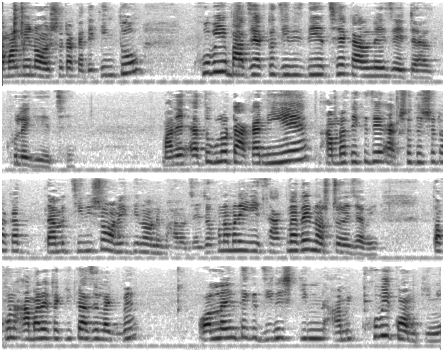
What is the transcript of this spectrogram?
আমার মেয়ে নয়শো টাকা দিয়ে, কিন্তু খুবই বাজে একটা জিনিস দিয়েছে, কারণ এই যে এটা খুলে গিয়েছে। মানে এতগুলো টাকা নিয়ে আমরা দেখি যে একশো, দেড়শো টাকার দামের জিনিসও অনেক দিন অনেক ভালো যায়। যখন আমার এই ছাকনাটাই নষ্ট হয়ে যাবে, তখন আমার এটা কি কাজে লাগবে? অনলাইন থেকে জিনিস কিন আমি খুবই কম কিনি,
